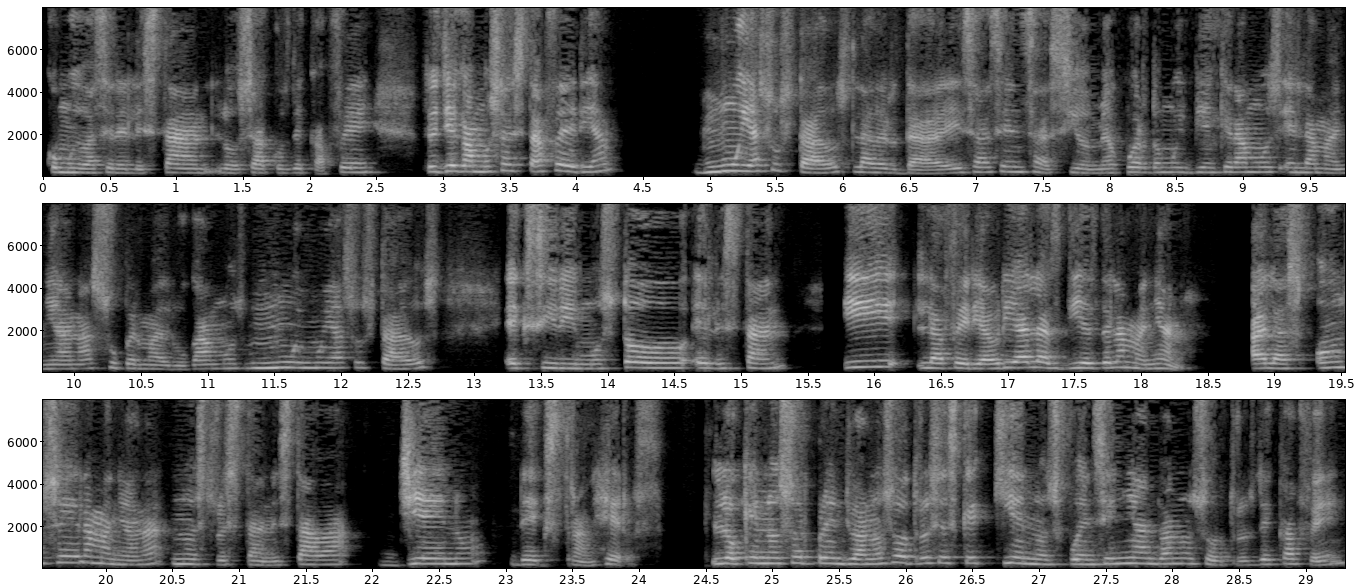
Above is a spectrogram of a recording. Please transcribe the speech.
cómo iba a ser el stand, los sacos de café. Entonces, llegamos a esta feria muy asustados, la verdad, esa sensación, me acuerdo muy bien que éramos en la mañana, súper madrugamos, muy, muy asustados, exhibimos todo el stand y la feria abría a las 10 de la mañana a las 11 de la mañana nuestro stand estaba lleno de extranjeros. Lo que nos sorprendió a nosotros es que quien nos fue enseñando a nosotros de café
